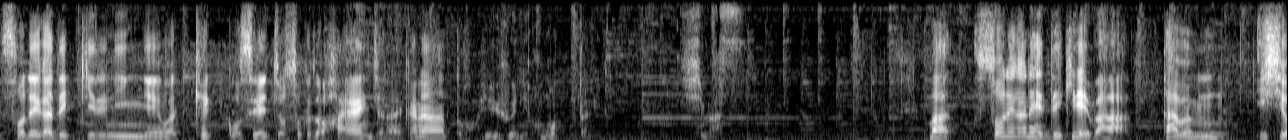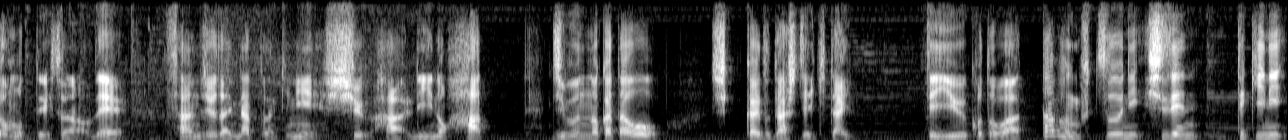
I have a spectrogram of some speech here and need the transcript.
それができる人間は結構成長速度は速いんじゃないかなというふうに思ったりします。まあそれがねできれば多分意思を持っている人なので30代になった時に「主ハリの「は」自分の型をしっかりと出していきたいっていうことは多分普通に自然的に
